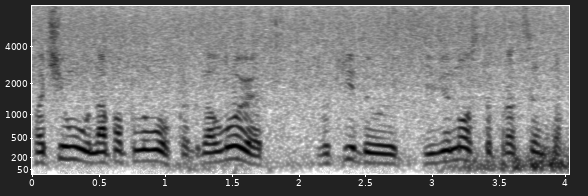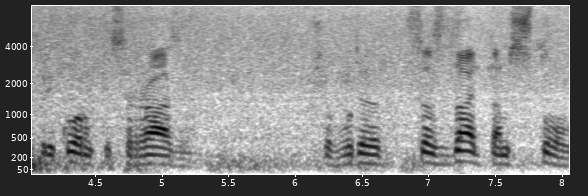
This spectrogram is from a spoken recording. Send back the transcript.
Почему на поплывок, когда ловят, выкидывают 90% прикормки сразу, чтобы вот этот создать там стол.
